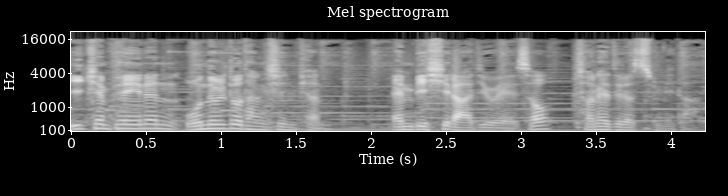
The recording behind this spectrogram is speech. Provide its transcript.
이 캠페인은 오늘도 당신 편 MBC 라디오에서 전해드렸습니다.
